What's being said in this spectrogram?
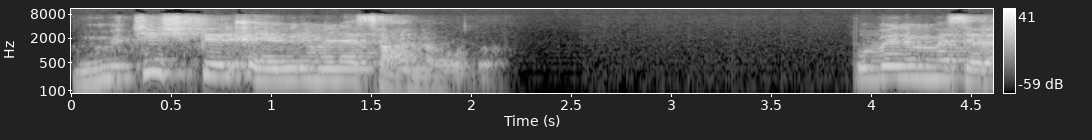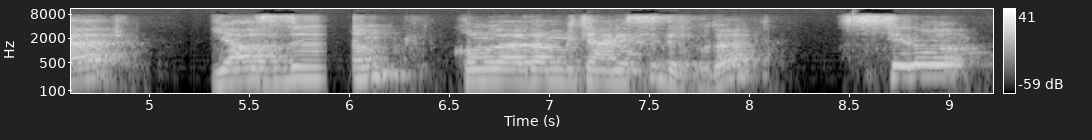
müthiş bir evrimine sahne oldu. Bu benim mesela yazdığım konulardan bir tanesidir bu da. Stero,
